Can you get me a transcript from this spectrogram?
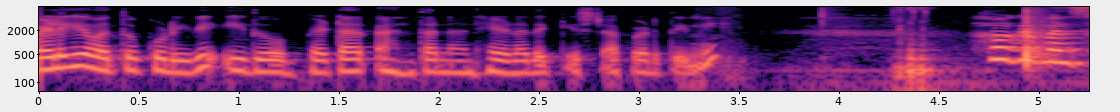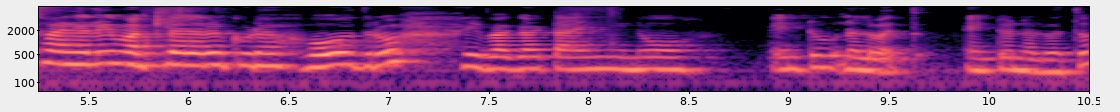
ಬೆಳಗ್ಗೆ ಹೊತ್ತು ಕುಡೀರಿ, ಇದು ಬೆಟರ್ ಅಂತ ನಾನು ಹೇಳೋದಕ್ಕೆ ಇಷ್ಟಪಡ್ತೀನಿ. ಹೋಗಿ ಫ್ರೆಂಡ್ಸ್ ಫೈನಲಿ ಮಕ್ಕಳೆಲ್ಲರೂ ಕೂಡ ಹೋದರು. ಇವಾಗ ಟೈಮ್ ಇನ್ನು ಎಂಟು ನಲ್ವತ್ತು ಎಂಟು ನಲ್ವತ್ತು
